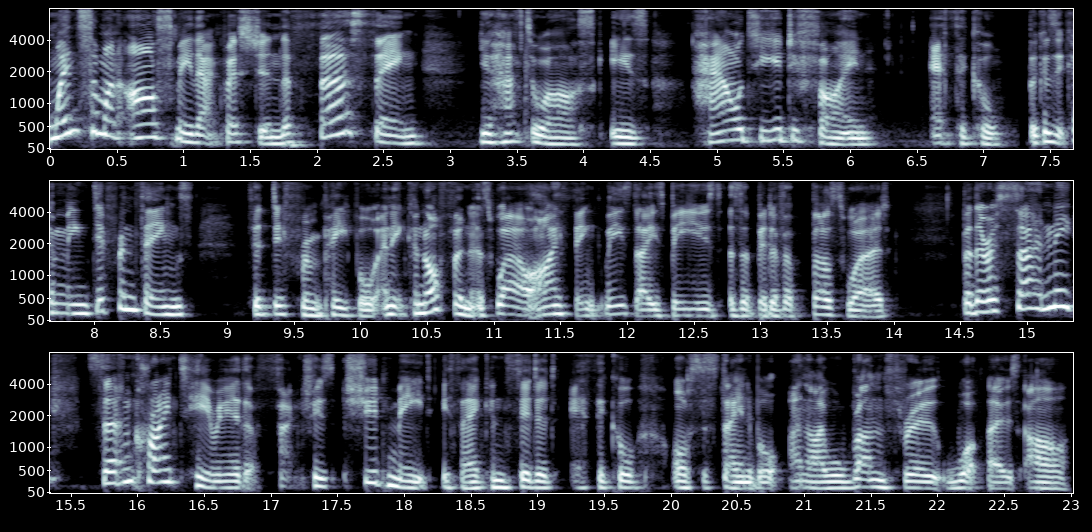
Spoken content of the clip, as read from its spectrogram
When someone asks me that question, the first thing you have to ask is how do you define ethical? Because it can mean different things to different people. And it can often, as well, I think these days, be used as a bit of a buzzword. But there are certainly certain criteria that factories should meet if they're considered ethical or sustainable. And I will run through what those are.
